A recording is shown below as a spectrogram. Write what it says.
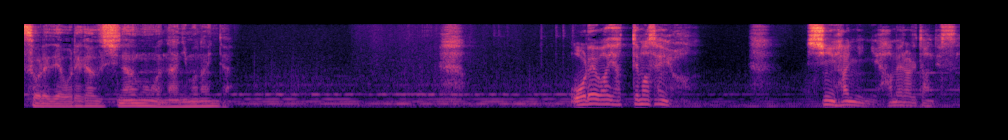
それで俺が失うもんは何もないんだ。俺はやってませんよ。真犯人にはめられたんです。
